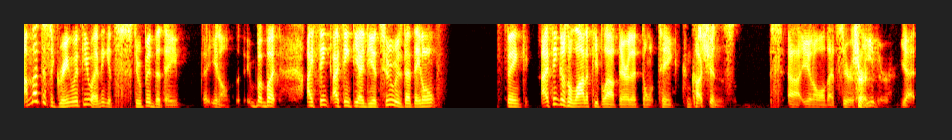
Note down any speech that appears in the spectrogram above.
I'm not disagreeing with you. I think it's stupid that they, you know, but but I think I think the idea too is that they don't think. I think there's a lot of people out there that don't take concussions, uh, you know, all that seriously Sure. either yet.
